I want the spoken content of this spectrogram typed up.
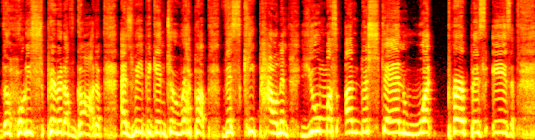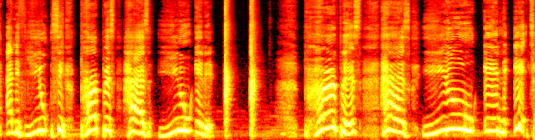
the Holy Spirit of God as we begin to wrap up this key empowerment, you must understand what purpose is. And if you see, purpose has you in it purpose has you in it.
